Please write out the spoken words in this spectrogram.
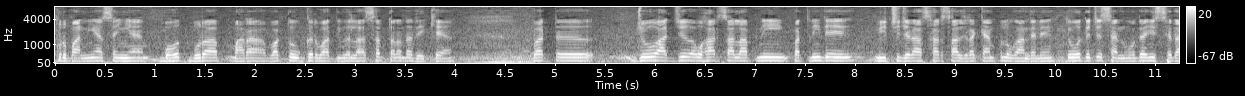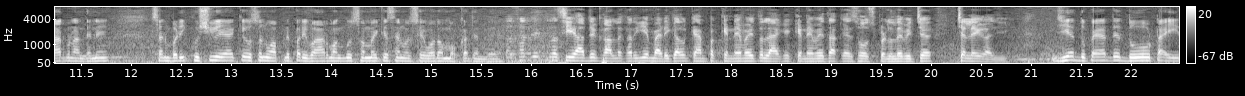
ਕੁਰਬਾਨੀਆਂ ਸਹੀਆਂ, ਬਹੁਤ ਬੁਰਾ ਮਾਰਾ, ਵਕਤ ਉਗਰਵਾਦੀ ਵਾਲਾ ਸਭ ਤਰ੍ਹਾਂ ਦਾ ਦੇਖਿਆ। ਬਟ ਜੋ ਅੱਜ ਉਹ ਹਰ ਸਾਲ ਆਪਣੀ ਪਤਨੀ ਦੇ ਵਿੱਚ ਜਿਹੜਾ ਹਰ ਸਾਲ ਜਿਹੜਾ ਕੈਂਪ ਲਗਾਉਂਦੇ ਨੇ ਤੇ ਉਹਦੇ ਚ ਸਾਨੂੰ ਉਹਦਾ ਹਿੱਸੇਦਾਰ ਬਣਾਉਂਦੇ ਨੇ। ਸਾਨੂੰ ਬੜੀ ਖੁਸ਼ੀ ਹੈ ਕਿ ਉਸ ਨੂੰ ਆਪਣੇ ਪਰਿਵਾਰ ਵਾਂਗੂ ਸਮਝ ਕੇ ਸਾਨੂੰ ਸੇਵਾ ਦਾ ਮੌਕਾ ਦਿੰਦੇ ਆ। ਸਰ ਜੇਕਰ ਅਸੀਂ ਅੱਜ ਗੱਲ ਕਰੀਏ ਮੈਡੀਕਲ ਕੈਂਪ ਕਿੰਨੇ ਵਜੇ ਤੋਂ ਲੈ ਕੇ ਕਿੰਨੇ ਵਜੇ ਤੱਕ ਇਸ ਹਸਪੀਟਲ ਦੇ ਵਿੱਚ ਚੱਲੇਗਾ ਜੀ? ਜੀ ਇਹ ਦੁਪਹਿਰ ਦੇ 2 2:30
